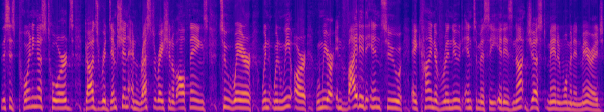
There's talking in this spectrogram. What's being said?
this is pointing us towards God's redemption and restoration of all things to where when, when, we are, when we are invited into a kind of renewed intimacy, it is not just man and woman in marriage,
